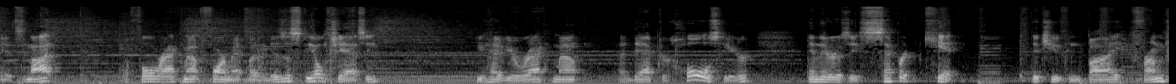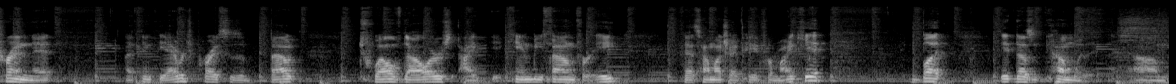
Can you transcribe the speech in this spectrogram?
it's not a full rack mount format, but it is a steel chassis. You have your rack mount adapter holes here, and there is a separate kit that you can buy from TrendNet. I think the average price is about $12. I, it can be found for 8 That's how much I paid for my kit, but it doesn't come with it. Um,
